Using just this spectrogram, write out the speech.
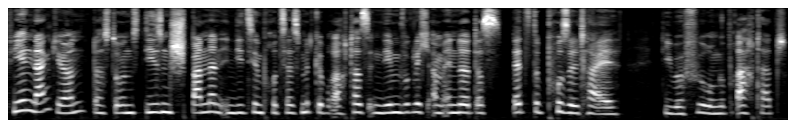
Vielen Dank, Jörn, dass du uns diesen spannenden Indizienprozess mitgebracht hast, in dem wirklich am Ende das letzte Puzzleteil die Überführung gebracht hat.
